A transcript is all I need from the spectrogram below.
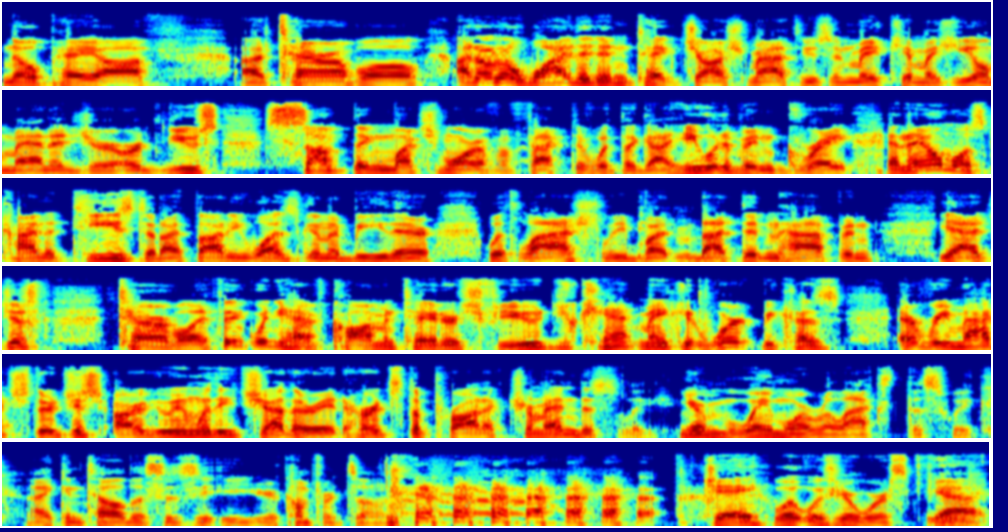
No payoff. Uh, terrible. I don't know why they didn't take Josh Matthews and make him a heel manager or use something much more effective with the guy. He would have been great. And they almost kind of teased it. I thought he was going to be there with Lashley, but that didn't happen. Yeah, just terrible. I think when you have commentators feud, you can't make it work because every match they're just arguing with each other. It hurts the product tremendously. You're way more relaxed this week. I can tell this is your comfort zone. Jay, what was your worst feud? Yeah,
